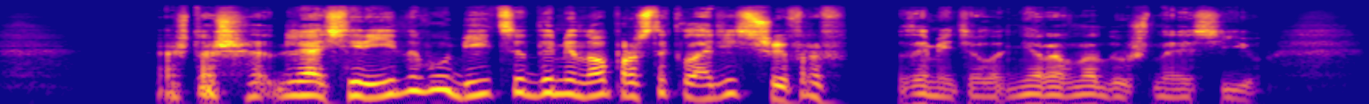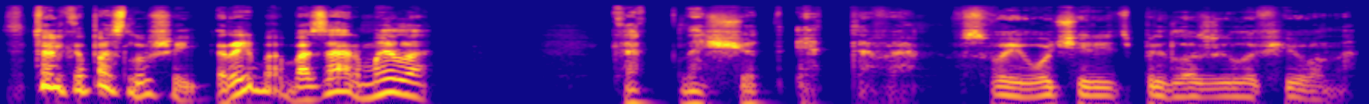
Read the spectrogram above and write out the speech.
— Что ж, для серийного убийцы домино просто кладезь шифров, — заметила неравнодушная Сью. — Только послушай, рыба, базар, мыло. — Как насчет этого? — в свою очередь предложила Фиона. —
